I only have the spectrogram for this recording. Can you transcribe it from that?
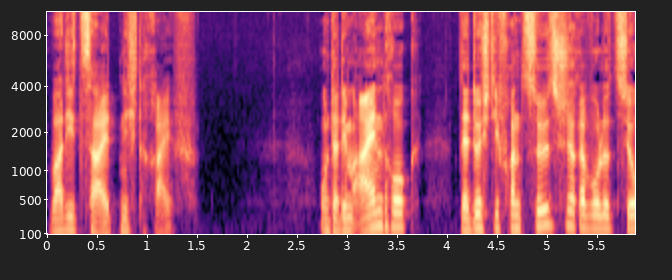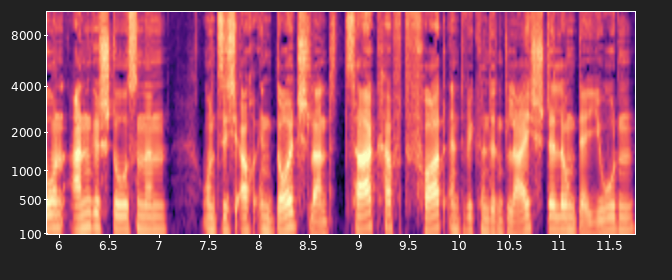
war die Zeit nicht reif. Unter dem Eindruck der durch die Französische Revolution angestoßenen und sich auch in Deutschland zaghaft fortentwickelnden Gleichstellung der Juden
